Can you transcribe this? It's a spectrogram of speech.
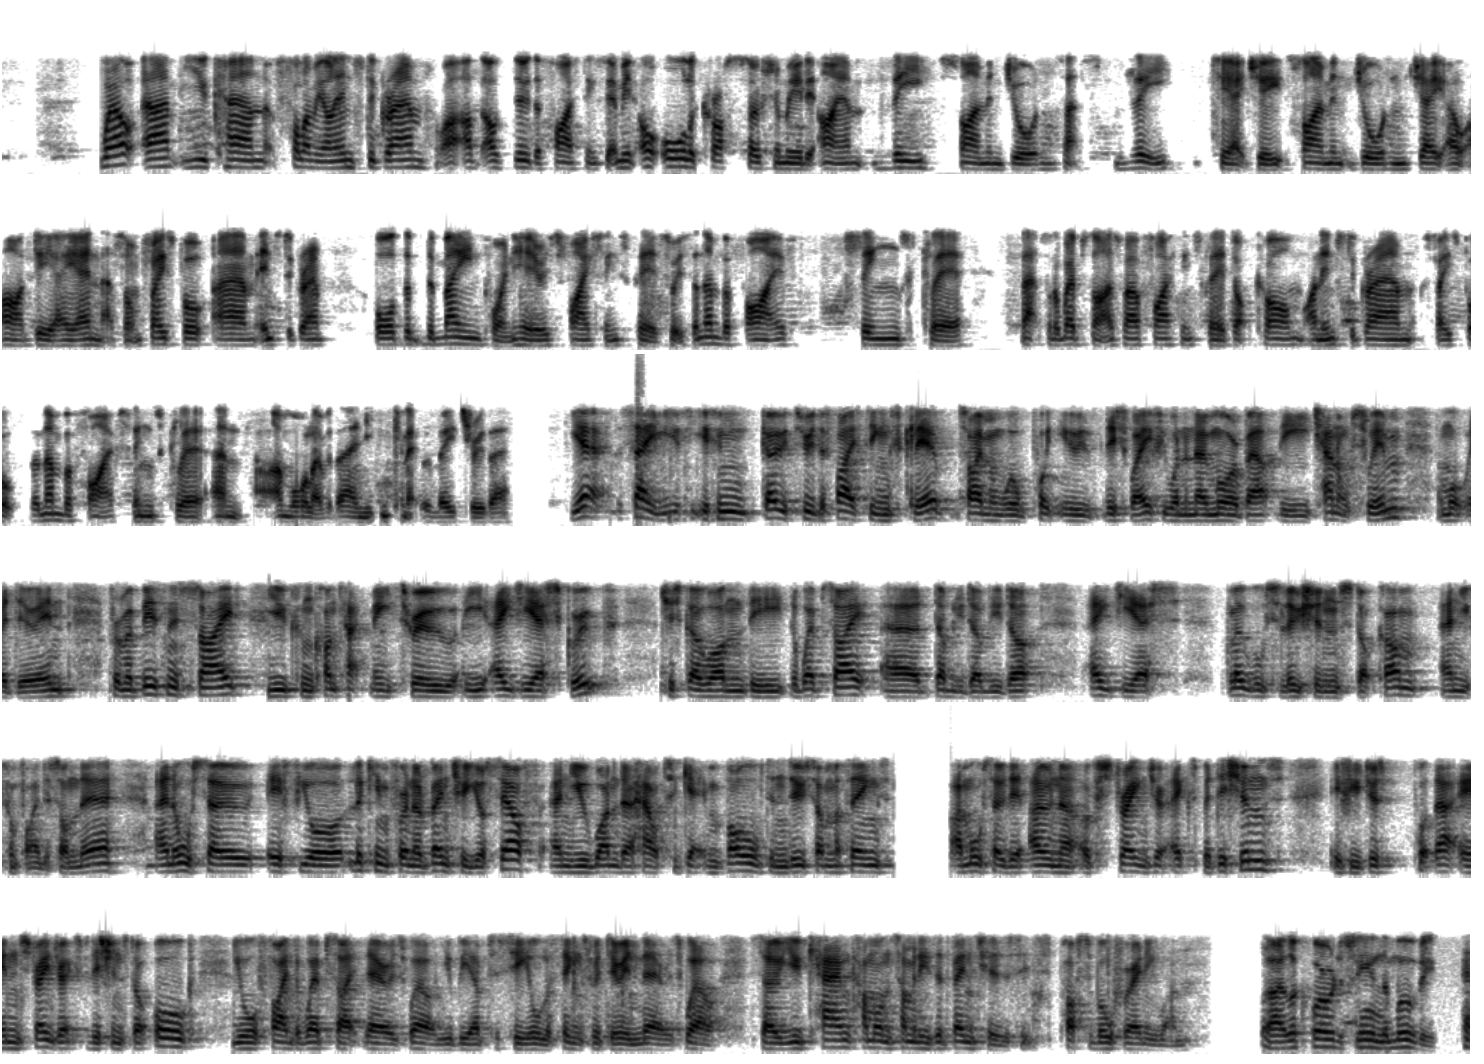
Well, um, you can follow me on Instagram. Well, I'll, I'll do the five things. I mean, all, all across social media, I am the Simon Jordan. That's the T H E Simon Jordan J O R D A N. That's on Facebook, um, Instagram. Or the the main point here is five things clear. So it's the number five things clear. That's on the website as well, fivethingsclear.com, on Instagram, Facebook, the number five things clear, and I'm all over there, and you can connect with me through there. Yeah, same. You, you can go through the five things clear. Simon will point you this way if you want to know more about the channel swim and what we're doing. From a business side, you can contact me through the AGS group. Just go on the, the website, uh, www.agsglobalsolutions.com, and you can find us on there. And also, if you're looking for an adventure yourself and you wonder how to get involved and do some of the things, I'm also the owner of Stranger Expeditions. If you just put that in strangerexpeditions.org, you will find a website there as well, and you'll be able to see all the things we're doing there as well. So you can come on some of these adventures. It's possible for anyone. Well, I look forward to seeing the movie.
